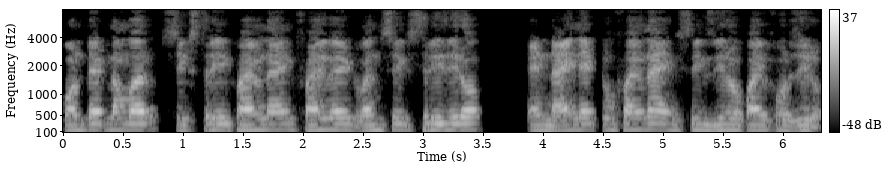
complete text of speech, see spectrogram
Contact number 6359581630 and 98259 60540.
